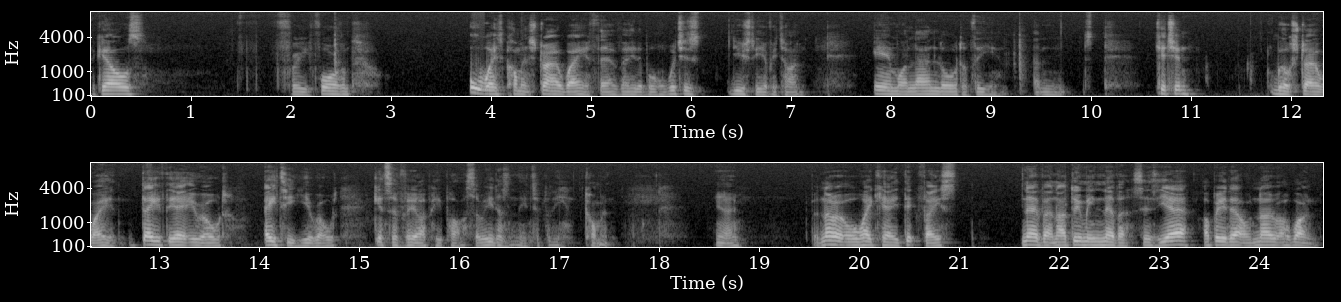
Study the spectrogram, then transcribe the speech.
The girls, three, four of them, always comment straight away if they're available, which is usually every time. Ian, my landlord of the um, kitchen, will straight away. Dave, the 80 year old, 80 year old, gets a VIP pass, so he doesn't need to really comment. You know, but Know It All, aka dick face, never, and I do mean never, says, yeah, I'll be there, or no, I won't.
